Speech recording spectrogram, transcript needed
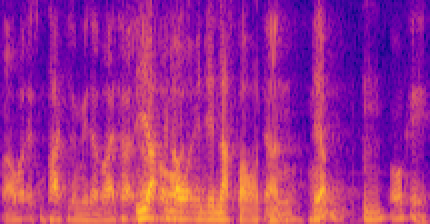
Aber ist ein paar Kilometer weiter. Ja, genau, in den Nachbarorten. Dann, ja. Mhm. Okay.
